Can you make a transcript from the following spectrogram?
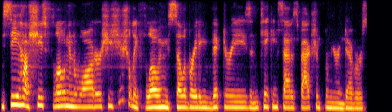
You see how she's flowing in the water. She's usually flowing, celebrating victories and taking satisfaction from your endeavors.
